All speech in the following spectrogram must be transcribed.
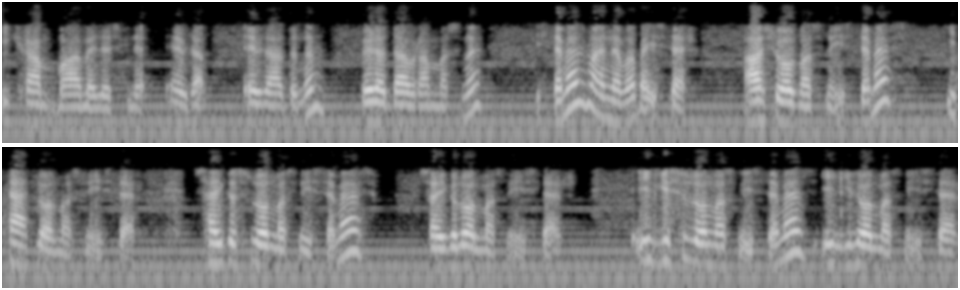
ikram muamelesinde evlat, evladının böyle davranmasını istemez mi anne baba? İster. Asi olmasını istemez itaatli olmasını ister. Saygısız olmasını istemez, saygılı olmasını ister. İlgisiz olmasını istemez, ilgili olmasını ister.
